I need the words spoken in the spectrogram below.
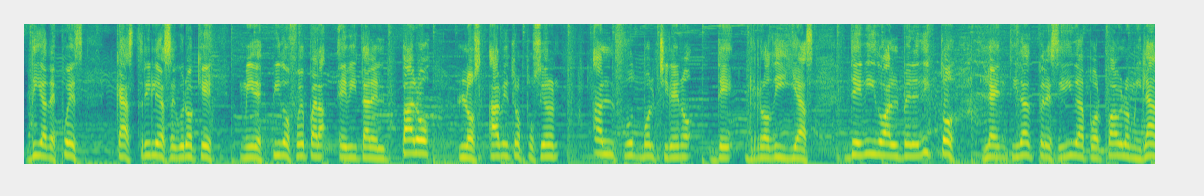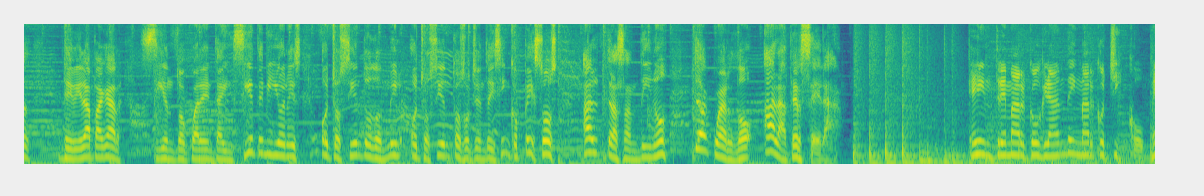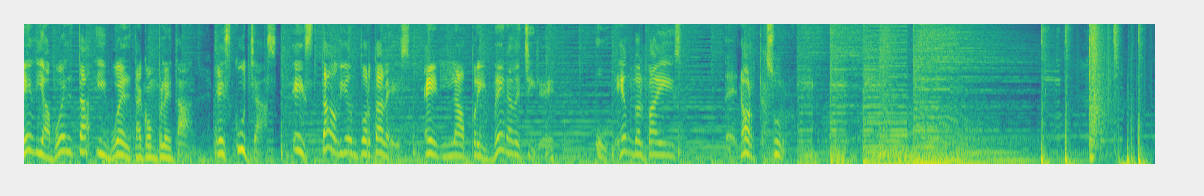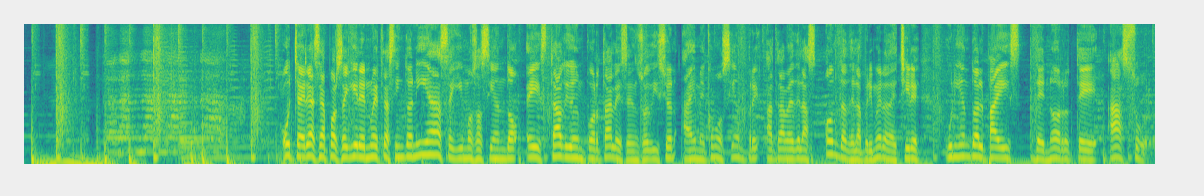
Días después, Castrilli aseguró que mi despido fue para evitar el paro. Los árbitros pusieron al fútbol chileno de rodillas. Debido al veredicto, la entidad presidida por Pablo Milad deberá pagar 147.802.885 pesos al trasandino de acuerdo a la tercera. Entre Marco Grande y Marco Chico, media vuelta y vuelta completa. Escuchas Estadio en Portales en la Primera de Chile, uniendo al país de norte a sur. Muchas gracias por seguir en nuestra sintonía. Seguimos haciendo Estadio en Portales en su edición AM, como siempre, a través de las ondas de la Primera de Chile, uniendo al país de norte a sur.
